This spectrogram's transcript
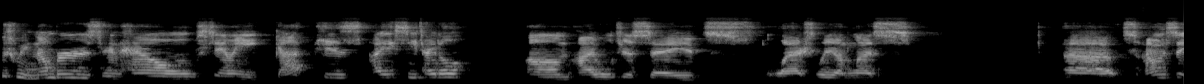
between numbers and how Sami got his IC title, um, I will just say it's Lashley, unless uh, I'm gonna say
